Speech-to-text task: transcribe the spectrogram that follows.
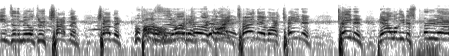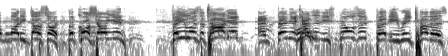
into the middle through Chapman. Chapman oh, passes it on through a great turn. there by Keenan. Keenan now looking to spread it out wide. He does so. The cross going in. Fiedler's the target, and Femia catches it. He spills it, but he recovers.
